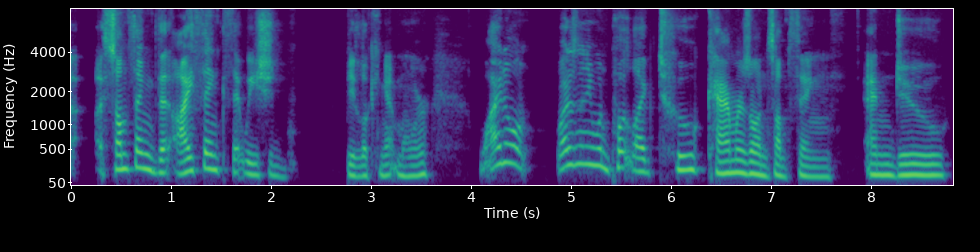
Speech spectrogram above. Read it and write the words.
uh, uh, something that I think that we should be looking at more, why don't why doesn't anyone put like two cameras on something and do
